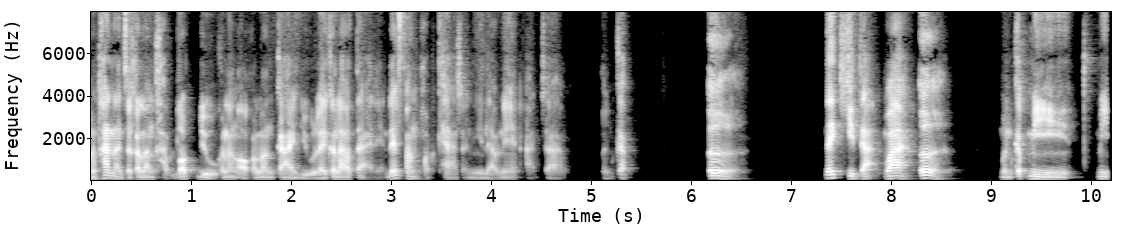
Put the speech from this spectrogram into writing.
บางท่านอาจจะกำลังขับรถอยู่กำลังออกกำลังกายอยู่อะไรก็แล้วแต่เนี่ยได้ฟังพอดแคสต์อันนี้แล้วเนี่ยอาจจะเหมือนกับ เออ ได้คิดอะว่า เออ เหมือนกับมีมี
